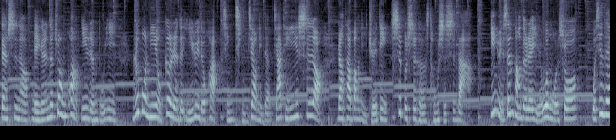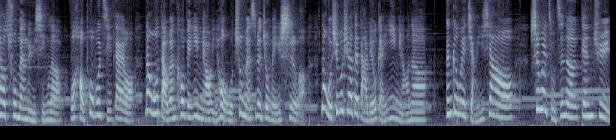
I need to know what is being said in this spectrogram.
但是呢，每个人的状况因人不异。如果你有个人的疑虑的话，请请教你的家庭医师哦，让他帮你决定适不适合同时施打。医女身旁的人也问我说，我现在要出门旅行了，我好迫不及待哦。那我打完 COVID 疫苗以后，我出门是不是就没事了？那我需不需要再打流感疫苗呢？跟各位讲一下哦。世卫组织呢，根据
